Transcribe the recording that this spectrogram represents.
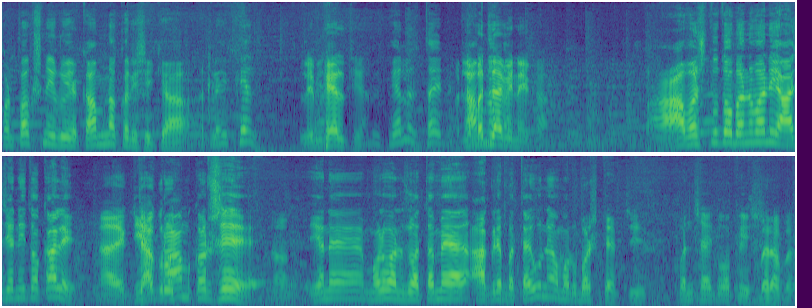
પણ પક્ષની રૂએ કામ ન કરી શક્યા એટલે એ ફેલ ફેલ થયા. ફેલ જ થાય એટલે બદલાવી નાખ્યા. આ વસ્તુ તો બનવાની આજે નહીં તો કાલે. જાગૃત કામ કરશે એને મળવાનું. જો તમે આગળ બતાવ્યું ને અમારું બસ સ્ટેન્ડ જી. પંચાયત ઓફિસ. બરાબર.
